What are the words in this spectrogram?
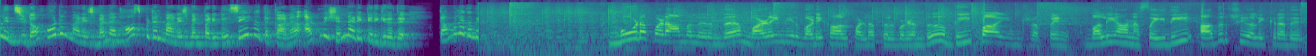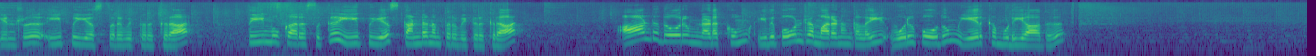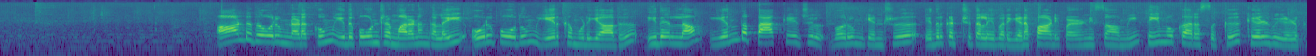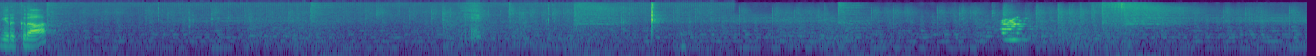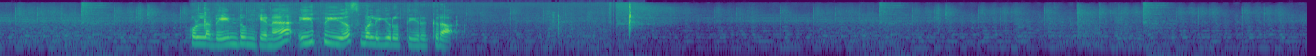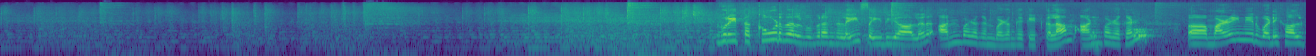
Perumal institute of hotel management and hospital management படிப்பில் சேர்வதற்கான admission நடைபெறுகிறது. தமிழகம் மூடப்படாமல் இருந்த மழைநீர் வடிகால் பள்ளத்தில் விழுந்து தீபா என்ற பெண் பலியான செய்தி அதிர்ச்சி அளிக்கிறது என்று இபிஎஸ் தெரிவித்திருக்கிறார். திமுக அரசுக்கு இபிஎஸ் கண்டனம் தெரிவித்திருக்கிறார். ஆண்டுதோறும் நடக்கும் இது போன்ற மரணங்களை ஒருபோதும் ஏற்க முடியாது. ஆண்டுதோறும் நடக்கும் இது போன்ற மரணங்களை ஒருபோதும் ஏற்க முடியாது. இதெல்லாம் எந்த பேக்கேஜில் வரும் என்று எதிர்க்கட்சித் தலைவர் எடப்பாடி பழனிசாமி திமுக அரசுக்கு கேள்வி எழுப்பியிருக்கிறார். கொள்ள வேண்டும் என இபிஎஸ் வலியுறுத்தியிருக்கிறார். குறித்த கூடுதல் விவரங்களை செய்தியாளர் அன்பழகன் வழங்க கேட்கலாம். அன்பழகன் மழைநீர் வடிகால்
